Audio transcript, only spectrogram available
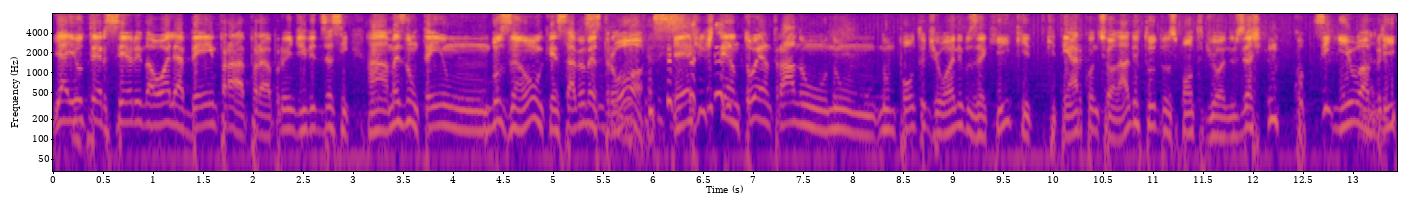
E aí o terceiro ainda olha bem pra, pra, pro indivíduo e diz assim: ah, mas não tem um busão, quem sabe o metrô. e aí a gente tentou entrar num, num, num ponto de ônibus aqui, que, que tem ar-condicionado e tudo nos pontos de ônibus, e a gente não conseguiu abrir.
